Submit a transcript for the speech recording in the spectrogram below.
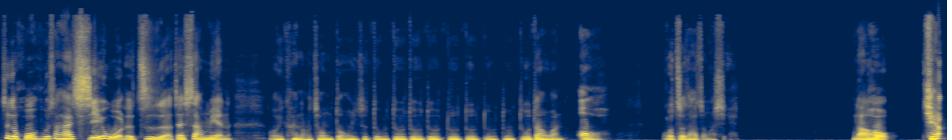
这个活菩萨还写我的字啊，在上面呢。我一看哦，从读一直读读读读读读读读读到完，哦，我知道怎么写。然后，恰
